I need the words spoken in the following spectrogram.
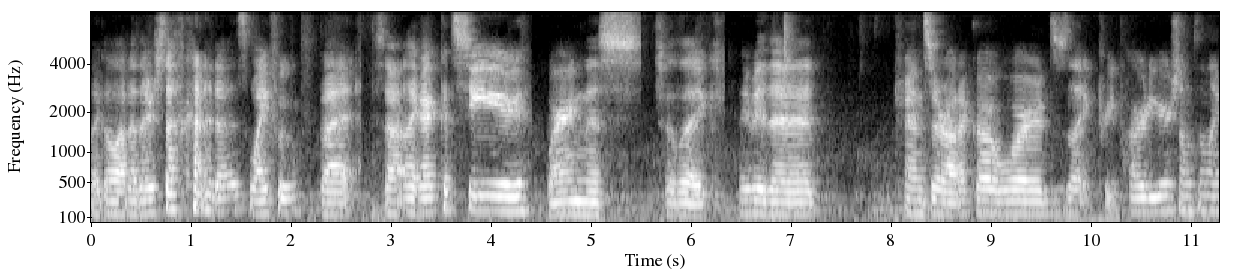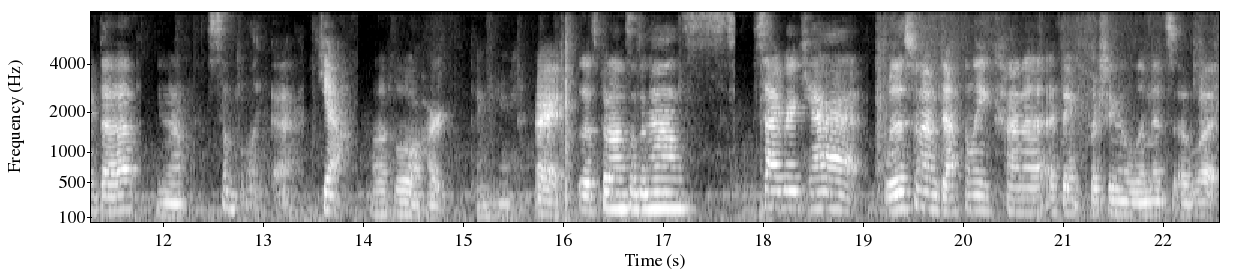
like a lot of their stuff kind of does, waifu. But so like I could see wearing this to like maybe the Trans Erotica Awards like pre-party or something like that. You know, something like that. Yeah, I love the little heart thing here. All right, let's put on something else. Cyber Cat. With this one, I'm definitely kind of I think pushing the limits of what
